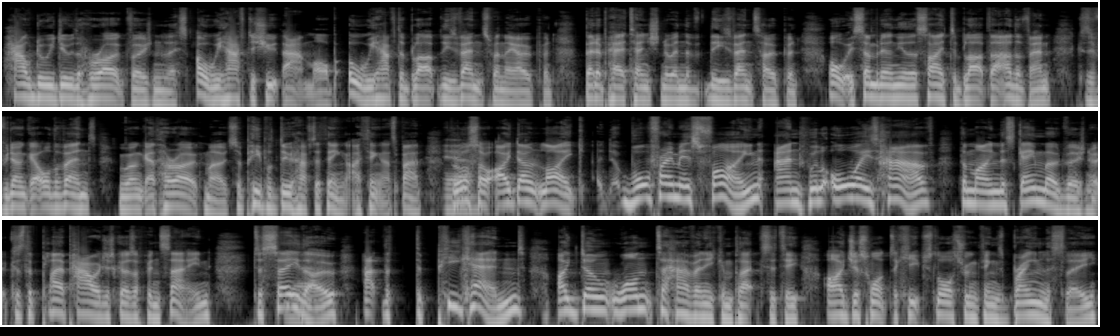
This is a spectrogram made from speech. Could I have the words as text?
how do we do the heroic version of this? Oh, we have to shoot that mob. Oh, we have to blow up these vents when they open. Better pay attention to when the, these vents open. Oh, is somebody on the other side to blow up that other vent? Because if we don't get all the vents, we won't get heroic mode. So people do have to think. I think that's bad. But also, I don't like Warframe is fine and will always have the mindless game mode version of it because the player power just goes up insane. To say Yeah. though, at the, the peak end, I don't want to have any complexity. I just want to keep slaughtering things brainlessly.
